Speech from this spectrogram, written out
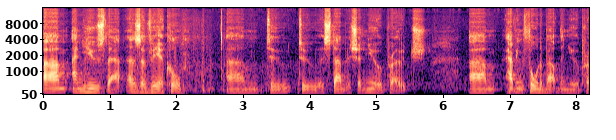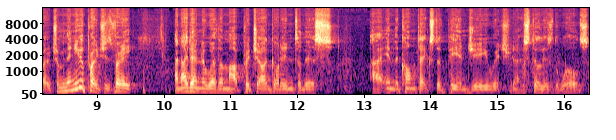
um, and use that as a vehicle um, to, to establish a new approach, um, having thought about the new approach. I mean, the new approach is very, and I don't know whether Mark Pritchard got into this uh, in the context of P&G, which you know still is the world's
